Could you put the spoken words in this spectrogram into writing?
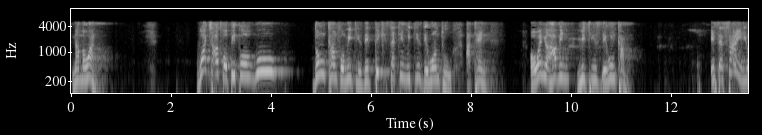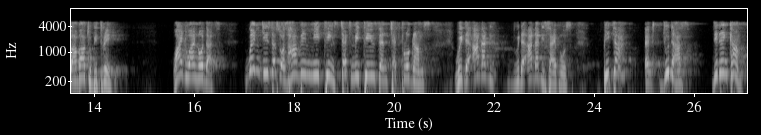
Number one, watch out for people who don't come for meetings. They pick certain meetings they want to attend. Or when you're having meetings, they won't come. It's a sign you're about to betray. Why do I know that? When Jesus was having meetings, church meetings and church programs with the other, with the other disciples, Peter and Judas didn't come.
